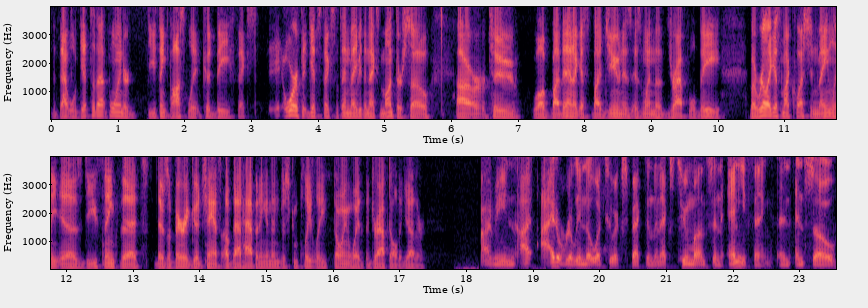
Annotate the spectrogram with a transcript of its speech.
that that will get to that point, or do you think possibly it could be fixed, or if it gets fixed within maybe the next month or so, uh, or two? Well, by then, I guess by June is is when the draft will be. But really, I guess my question mainly is, do you think that there's a very good chance of that happening, and then just completely throwing away the draft altogether? I mean, I, I don't really know what to expect in the next two months in anything. And and so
